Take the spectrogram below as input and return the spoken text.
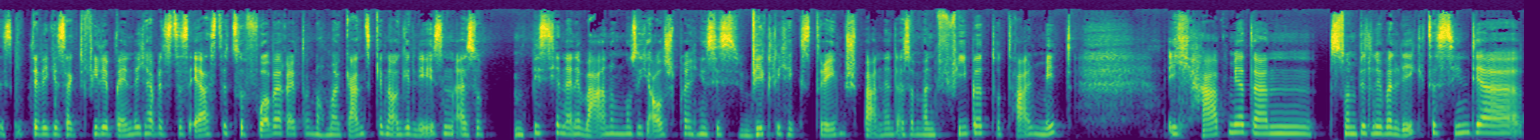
Es gibt ja, wie gesagt, viele Bände. Ich habe jetzt das erste zur Vorbereitung nochmal ganz genau gelesen. Also ein bisschen eine Warnung muss ich aussprechen. Es ist wirklich extrem spannend. Also man fiebert total mit. Ich habe mir dann so ein bisschen überlegt, das sind ja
